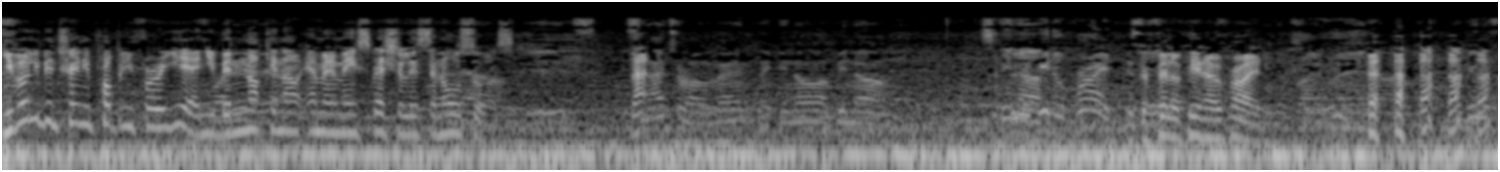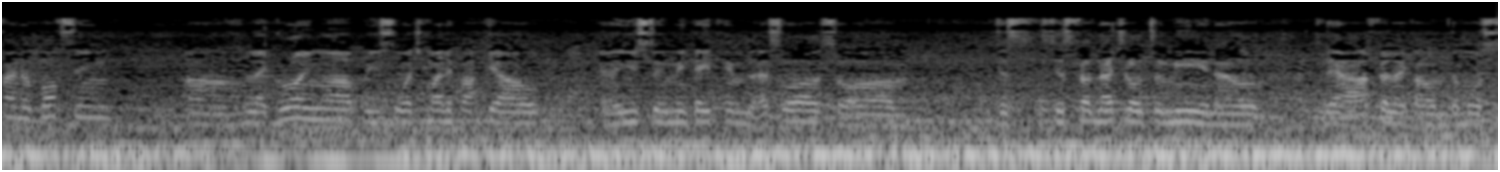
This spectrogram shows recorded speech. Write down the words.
You've only been training properly for a year, and you've For been year, knocking yeah. out MMA specialists and all Yeah, sorts. It's, it's That- natural, man. Like you know, I've been um, It's a Been, uh, Filipino pride. It's the Yeah. Filipino pride. Filipino pride, man. Um, been a fan of boxing. Um, like growing up, I used to watch Manny Pacquiao, and I used to imitate him as well. So um, just it just felt natural to me, you now, yeah, I feel like I'm the most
